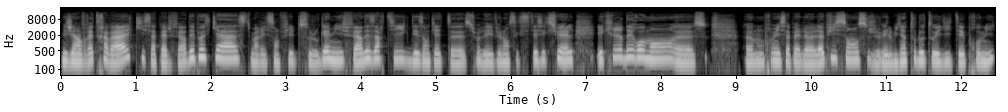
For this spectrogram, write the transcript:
mais j'ai un vrai travail qui s'appelle faire des podcasts, Marie sans filtre, sologamy, faire des articles, des enquêtes euh, sur les violences sexuelles, écrire des romans. Euh, mon premier s'appelle La puissance, je vais bientôt l'auto-éditer, promis,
